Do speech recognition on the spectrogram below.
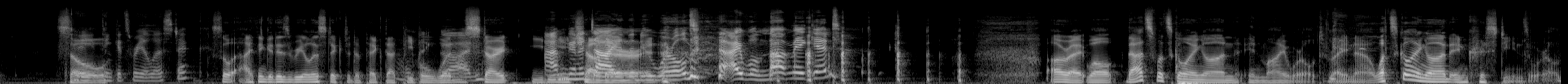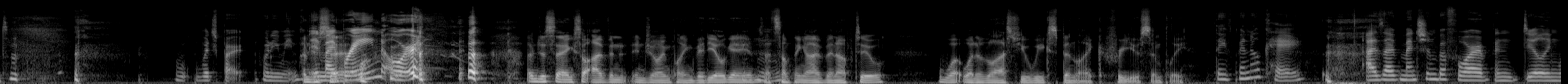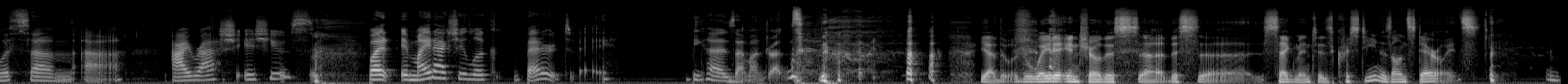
So So you think it's realistic? so I think it is realistic to depict that people would Oh start eating I'm each going other. to die in the new and- world. I will not make it. All right. Well, that's what's going on in my world right now. What's going on in Cristine's world? Which part? What do you mean? I'm in my saying- brain or I'm just saying. So I've been enjoying playing video games. Mm-hmm. That's something I've been up to. What What have the last few weeks been like for you? Simply. They've been okay. As I've mentioned before, I've been dealing with some uh, eye rash issues, but it might actually look better today because I'm on drugs. Yeah. The, the way to intro this uh, this uh, segment is Cristine is on steroids.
